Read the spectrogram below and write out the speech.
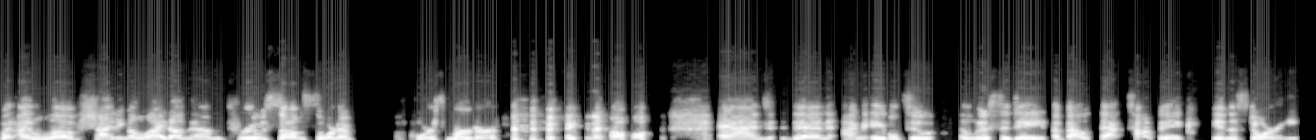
but I love shining a light on them through some sort of of course, murder, you know, and then I'm able to elucidate about that topic in the story.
